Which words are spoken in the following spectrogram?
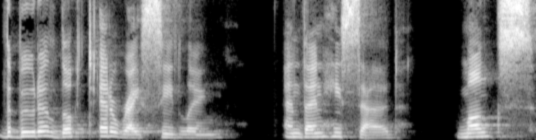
The Buddha looked at a rice seedling and then he said, Monks,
